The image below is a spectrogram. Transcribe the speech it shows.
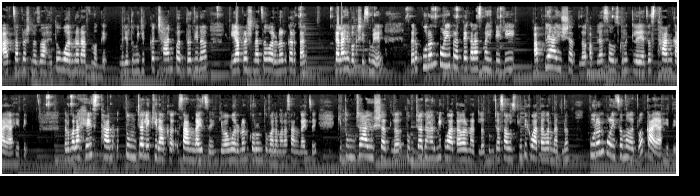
आजचा प्रश्न जो आहे तो वर्णनात्मक आहे. म्हणजे तुम्ही जितकं छान पद्धतीनं या प्रश्नाचं वर्णन करताल त्याला हे बक्षीस मिळेल. तर पुरणपोळी प्रत्येकालाच माहिती आहे की आपल्या आयुष्यातलं आपल्या संस्कृतीतलं याचं स्थान काय आहे ते. तर मला हे स्थान तुमच्या लेखी दाख सांगायचंय किंवा वर्णन करून तुम्हाला मला सांगायचंय की तुमच्या आयुष्यातलं तुमच्या धार्मिक वातावरणातलं तुमच्या सांस्कृतिक वातावरणातलं पुरणपोळीचं महत्त्व काय आहे ते?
